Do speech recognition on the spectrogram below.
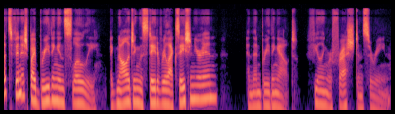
Let's finish by breathing in slowly, acknowledging the state of relaxation you're in, and then breathing out, feeling refreshed and serene.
